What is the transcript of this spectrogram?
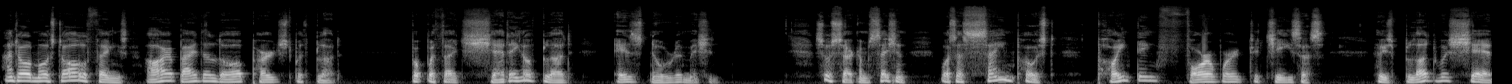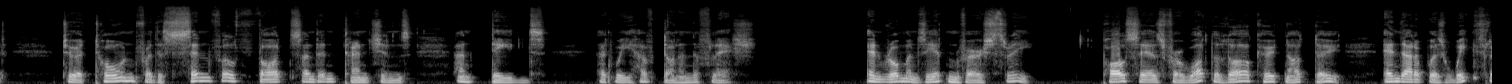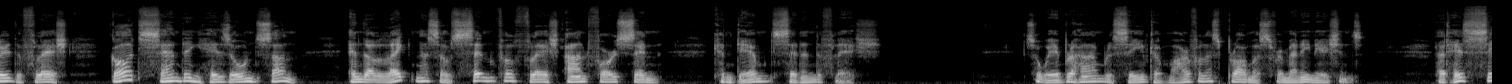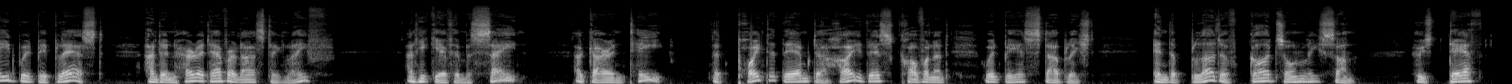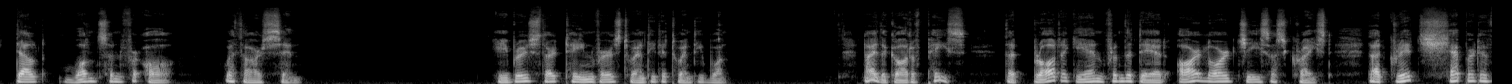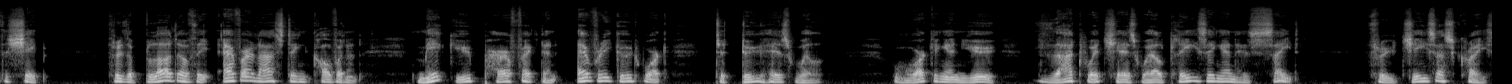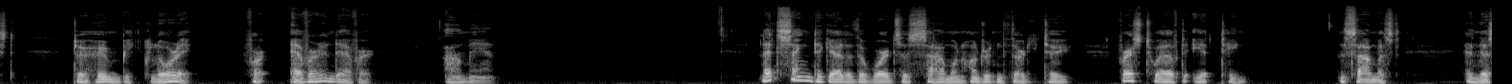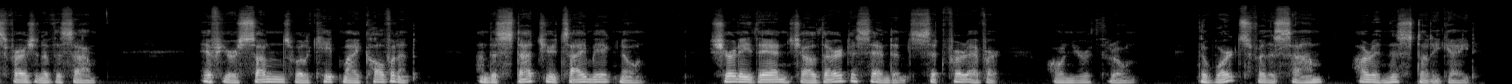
And almost all things are by the law purged with blood, but without shedding of blood is no remission. So circumcision was a signpost pointing forward to Jesus whose blood was shed to atone for the sinful thoughts and intentions and deeds that we have done in the flesh. In Romans 8 and verse 3, Paul says, For what the law could not do, in that it was weak through the flesh, God sending his own Son, in the likeness of sinful flesh and for sin, condemned sin in the flesh. So Abraham received a marvellous promise for many nations that his seed would be blessed and inherit everlasting life. And he gave them a sign, a guarantee that pointed them to how this covenant would be established in the blood of God's only Son, whose death dealt once and for all with our sin. Hebrews 13, verse 20 to 21. Now the God of peace, that brought again from the dead our Lord Jesus Christ, that great shepherd of the sheep, through the blood of the everlasting covenant, make you perfect in every good work to do his will, working in you that which is well pleasing in his sight, through Jesus Christ, to whom be glory for ever and ever. Amen. Let's sing together the words of Psalm 132, verse 12 to 18. The psalmist, in this version of the psalm, If your sons will keep my covenant, and the statutes I make known, surely then shall their descendants sit for ever on your throne. The words for the psalm are in this study guide.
